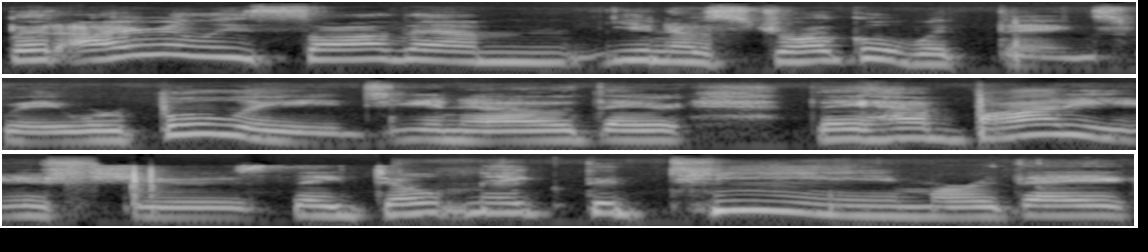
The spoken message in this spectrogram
But I really saw them, you know, struggle with things. They were bullied, you know, they they have body issues, they don't make the team or they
